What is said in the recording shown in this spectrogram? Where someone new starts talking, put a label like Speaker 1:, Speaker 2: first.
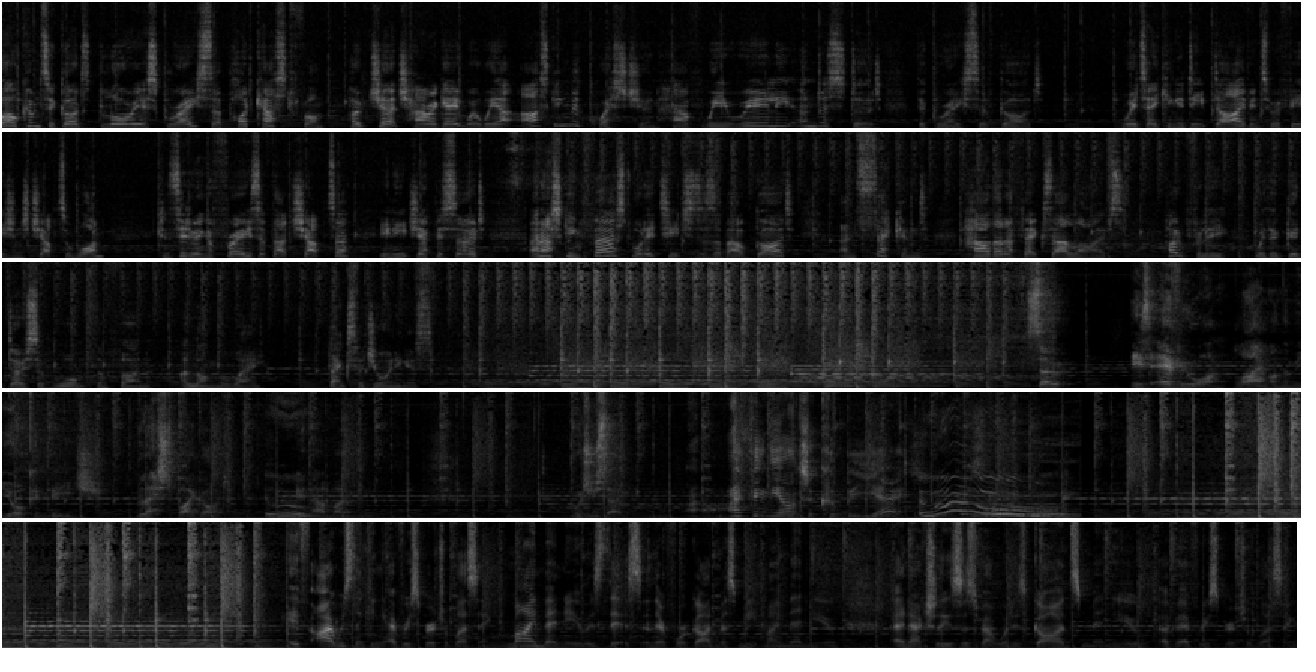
Speaker 1: Welcome to God's Glorious Grace, a podcast from Hope Church Harrogate where we are asking the question Have we really understood the grace of God? We're taking a deep dive into Ephesians chapter 1, considering a phrase of that chapter in each episode, and asking first what it teaches us about God, and second, how that affects our lives, hopefully with a good dose of warmth and fun along the way. Thanks for joining us. So, is everyone lying on the Mallorcan beach blessed by God
Speaker 2: Ooh.
Speaker 1: in that moment? Would you say?
Speaker 3: I think the answer could be yes.
Speaker 2: Ooh. If I was thinking every spiritual blessing, my menu is this, and therefore God must meet my menu. And actually, this is about what is God's menu of every spiritual blessing.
